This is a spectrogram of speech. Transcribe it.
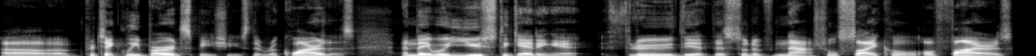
uh, particularly bird species, that require this, and they were used to getting it through the this sort of natural cycle of fires,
